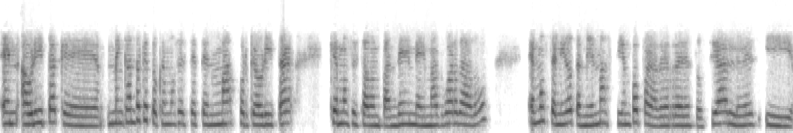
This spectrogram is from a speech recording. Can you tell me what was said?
en ahorita que me encanta que toquemos este tema porque ahorita que hemos estado en pandemia y más guardados, hemos tenido también más tiempo para ver redes sociales y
